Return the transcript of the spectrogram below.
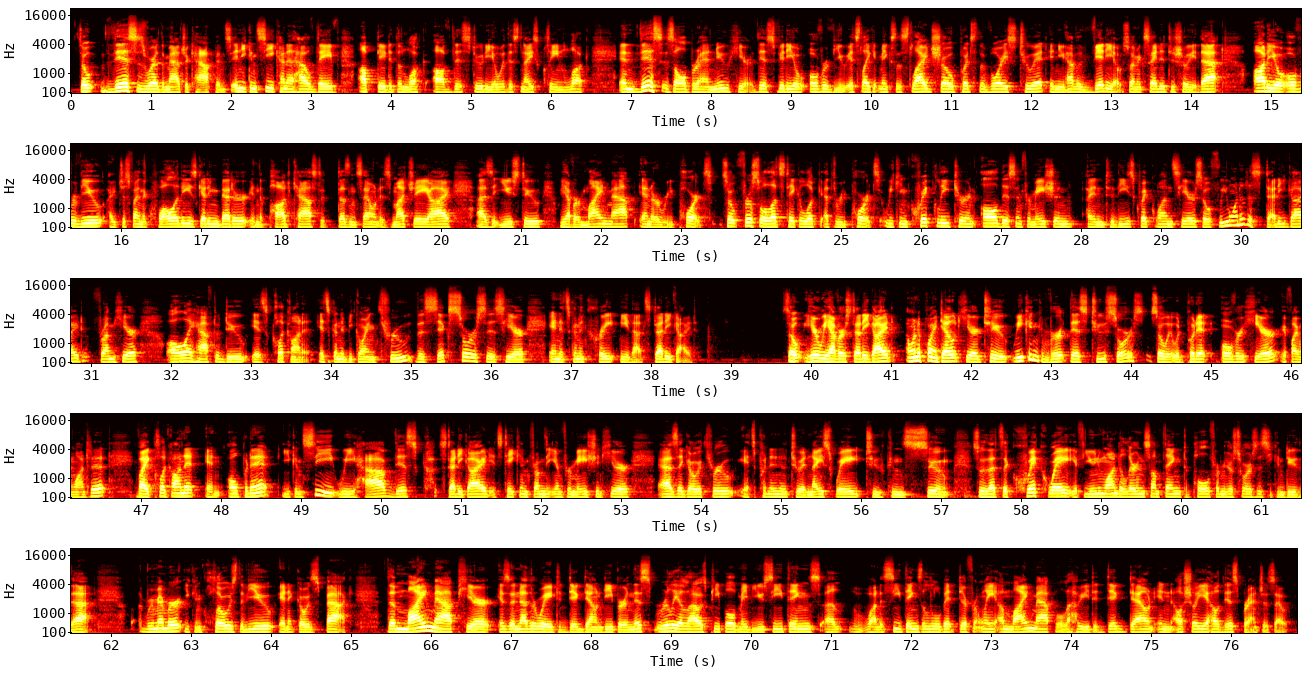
So this is where the magic happens. And you can see kind of how they've updated the look of this studio with this nice clean look. And this is all brand new here, this video overview. It's like it makes a slideshow, puts the voice to it, and you have a video. So I'm excited to show you that audio overview. I just find the quality is getting better in the podcast. It doesn't sound as much AI as it used to. We have our mind map and our reports. So first of all, let's take a look at the reports. We can quickly turn all this information into these quick ones here. So if we wanted a study guide from here, all I have to do is click on it. It's going to be going through the six sources here and it's going to create me that study guide. So here we have our study guide. I want to point out here too, we can convert this to source. So it would put it over here if I wanted it. If I click on it and open it, you can see we have this study guide. It's taken from the information here as I go through. It's put into a nice way to consume. So that's a quick way if you want to learn something to pull from your sources, you can do that. Remember, you can close the view and it goes back. The mind map here is another way to dig down deeper. And this really allows people, maybe you see things, uh, want to see things a little bit differently. A mind map will allow you to dig down and I'll show you how this branches out.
